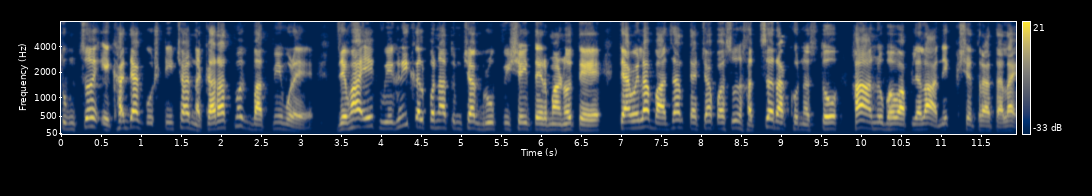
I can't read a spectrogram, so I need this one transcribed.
तुमचं एखाद्या गोष्टीच्या नकारात्मक बातमीमुळे जेव्हा एक वेगळी कल्पना तुमच्या ग्रुप विषयी निर्माण होते त्यावेळेला बाजार त्याच्यापासून हच्च राखून असतो. हा अनुभव आपल्याला अनेक क्षेत्रात आलाय.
